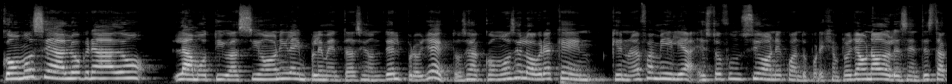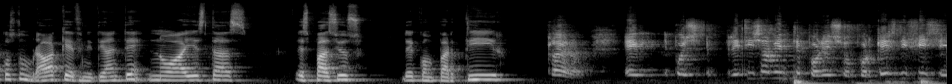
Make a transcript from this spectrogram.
¿cómo se ha logrado la motivación y la implementación del proyecto? O sea, ¿cómo se logra que en, que en una familia esto funcione cuando, por ejemplo, ya un adolescente está acostumbrado a que definitivamente no hay estos espacios de compartir? Claro, eh, pues precisamente por eso, porque es difícil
